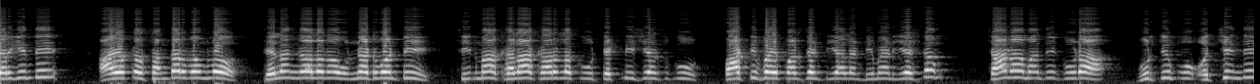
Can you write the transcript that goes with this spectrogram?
జరిగింది. ఆ యొక్క సందర్భంలో తెలంగాణలో ఉన్నటువంటి సినిమా కళాకారులకు టెక్నీషియన్స్కు ఫార్టీ ఫైవ్ పర్సెంట్ ఇవ్వాలని డిమాండ్ చేసినాం. చాలా మంది కూడా గుర్తింపు వచ్చింది.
